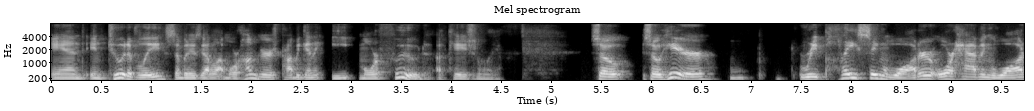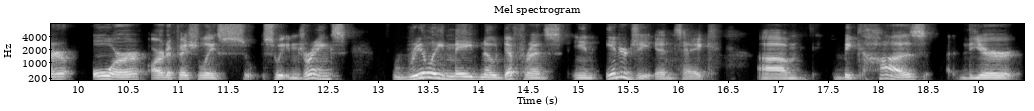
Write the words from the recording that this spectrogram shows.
And intuitively, somebody who's got a lot more hunger is probably going to eat more food occasionally. So, so here, replacing water or having water or artificially su- sweetened drinks really made no difference in energy intake um, because you're,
